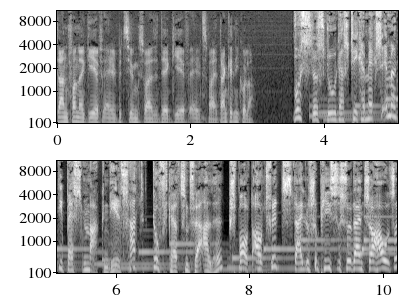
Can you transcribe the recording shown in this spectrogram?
dann von der GFL bzw. der GFL 2. Danke, Nicola. Wusstest du, dass TK Maxx immer die besten Markendeals hat? Duftkerzen für alle, Sportoutfits, stylische Pieces für dein Zuhause,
